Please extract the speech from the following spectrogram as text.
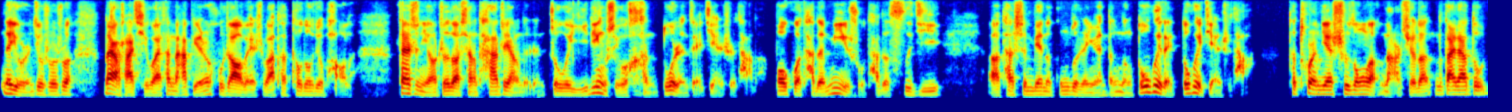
那有人就说说那有啥奇怪？他拿别人护照呗，是吧？他偷偷就跑了。但是你要知道，像他这样的人，周围一定是有很多人在监视他的，包括他的秘书、他的司机，啊，他身边的工作人员等等，都会在都会监视他。他突然间失踪了，哪儿去了？那大家都，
